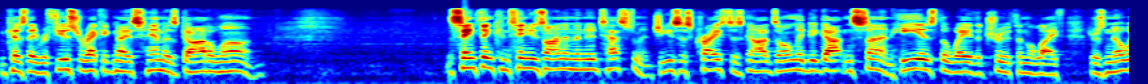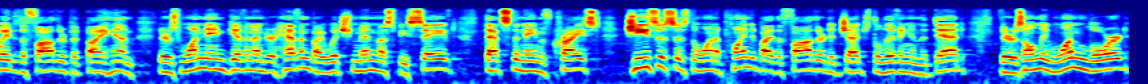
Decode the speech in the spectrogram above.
because they refuse to recognize Him as God alone. The same thing continues on in the New Testament. Jesus Christ is God's only begotten Son. He is the way, the truth, and the life. There's no way to the Father but by Him. There's one name given under heaven by which men must be saved. That's the name of Christ. Jesus is the one appointed by the Father to judge the living and the dead. There is only one Lord.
